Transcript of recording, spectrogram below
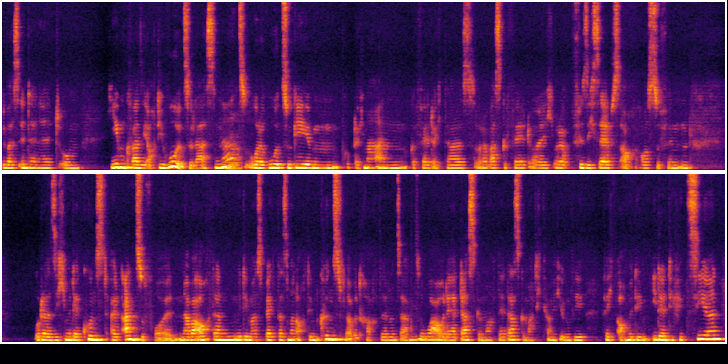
übers Internet, um jedem quasi auch die Ruhe zu lassen ne? Ja. Oder Ruhe zu geben. Guckt euch mal an, gefällt euch das oder was gefällt euch oder für sich selbst auch herauszufinden oder sich mit der Kunst halt anzufreunden, aber auch dann mit dem Aspekt, dass man auch den Künstler betrachtet und sagt Mhm. so, wow, der hat das gemacht, der hat das gemacht, ich kann mich irgendwie vielleicht auch mit dem identifizieren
